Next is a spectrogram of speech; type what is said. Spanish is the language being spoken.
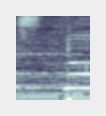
estoy.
